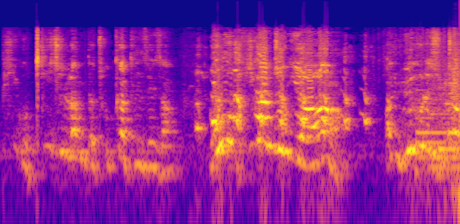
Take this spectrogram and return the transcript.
피고 뒤질랍니다. 족 같은 세상. 너무 비관적이야. 아니 왜 그래 진짜로?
